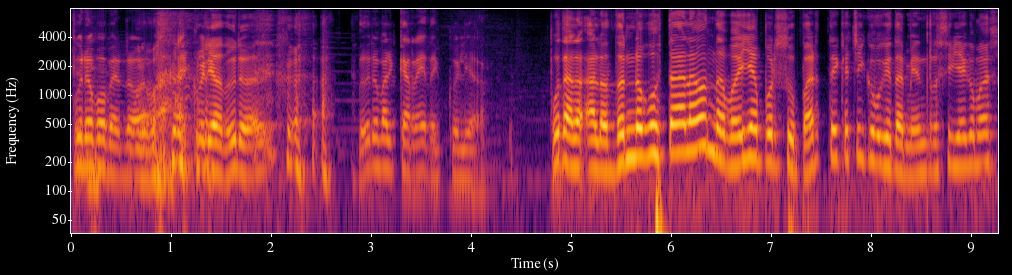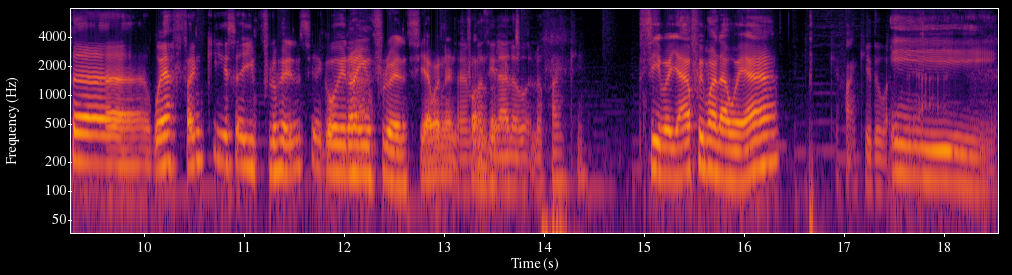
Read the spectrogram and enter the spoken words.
Puro popper, no. Puro Ah, El culiao duro, eh. Duro para el carrete, el culiao. Puta, a lo- a los dos nos gustaba la onda, pues ella por su parte, ¿cachai? Como que también recibía como esa weas funky, esa influencia, como que nos Ah. influenciaban en el También fondo. lo, lo funky. Sí, pues ya fuimos a la weá. Qué funky tu. Y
